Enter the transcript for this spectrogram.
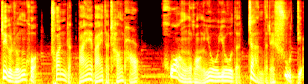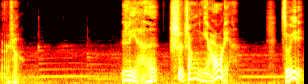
这个轮廓穿着白白的长袍，晃晃悠悠的站在这树顶上，脸是张鸟脸。嘴里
